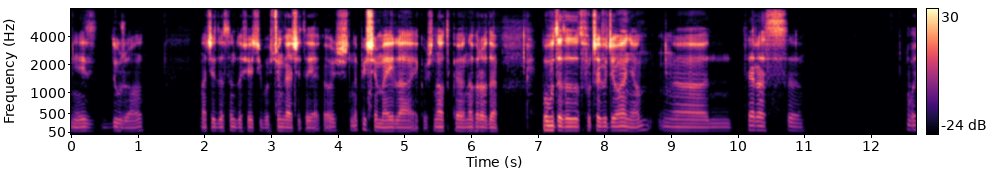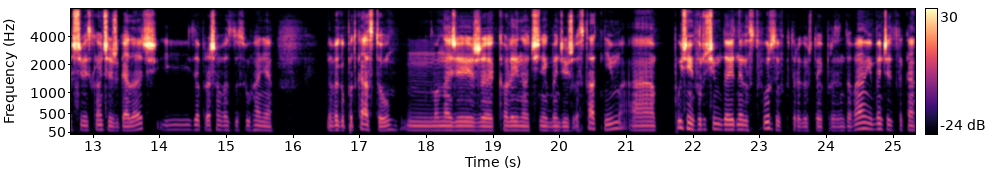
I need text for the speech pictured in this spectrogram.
nie jest dużo. Macie dostęp do sieci, bo ściągacie to jakoś. Napiszcie maila, jakąś notkę, naprawdę pobudza to do twórczego działania. Teraz właściwie skończę już gadać i zapraszam Was do słuchania nowego podcastu. Mm, mam nadzieję, że kolejny odcinek będzie już ostatnim, a później wrócimy do jednego z twórców, którego już tutaj prezentowałem i będzie to taka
